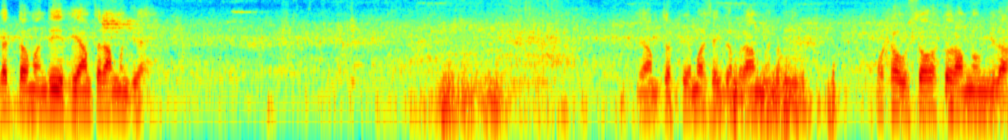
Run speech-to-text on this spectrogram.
दत्त मंदिर हे आमचं राम मंदिर आहे. हे आमचं फेमस एकदम राम मंदिर. मोठा उत्सव असतो रामनवमीला.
